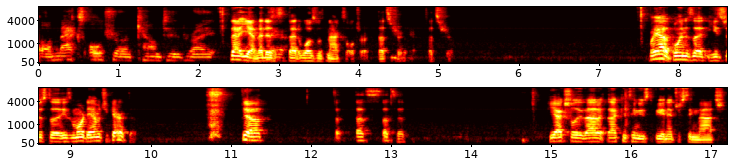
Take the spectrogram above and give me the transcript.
uh, max ultra counted, right? That yeah, that is Yeah. that was with Max Ultra. That's true. That's true. But yeah, the point is that he's just a he's a more damaging character. Yeah, that, that's that's it. He actually that that continues to be an interesting match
